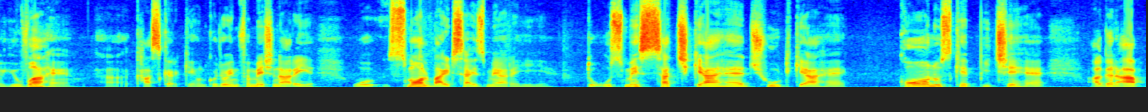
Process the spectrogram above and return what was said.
युवा हैं खास करके, उनको जो इन्फॉर्मेशन आ रही है, वो स्मॉल बाइट साइज़ में आ रही है। तो उसमें सच क्या है, झूठ क्या है, कौन उसके पीछे है? अगर आप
